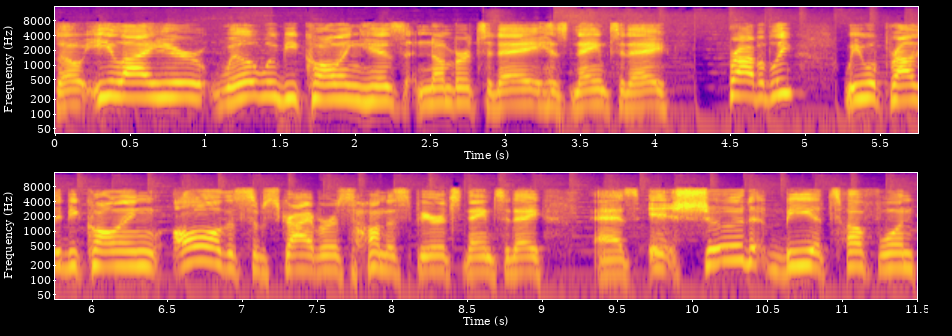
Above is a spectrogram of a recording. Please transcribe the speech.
So Eli here, will we be calling his number today, his name today? Probably. We will probably be calling all the subscribers on the Spirits name today, as it should be a tough one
